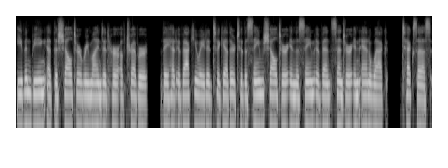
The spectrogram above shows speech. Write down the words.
Even being at the shelter reminded her of Trevor, they had evacuated together to the same shelter in the same event center in Anahuac, Texas,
